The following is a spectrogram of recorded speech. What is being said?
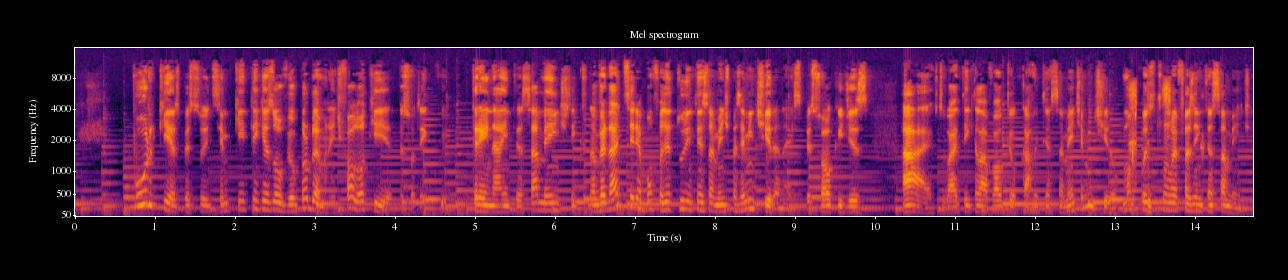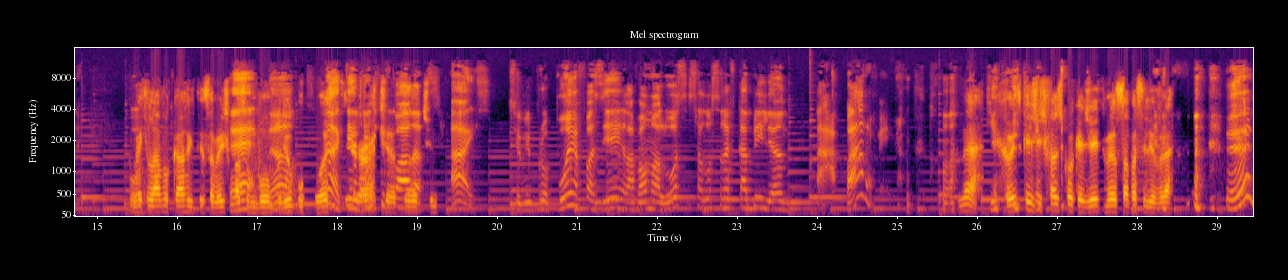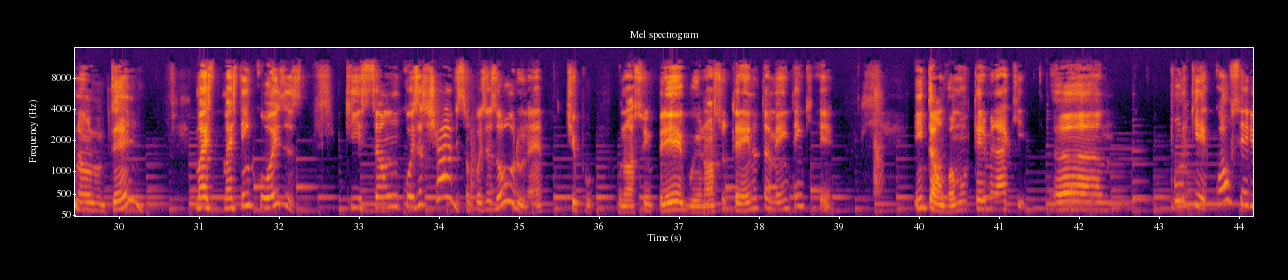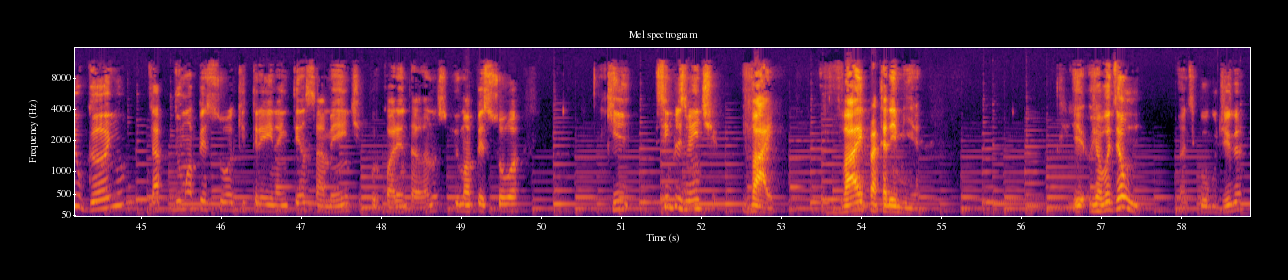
Porque as pessoas sempre quem tem que resolver o problema. Né? A gente falou que a pessoa tem que treinar intensamente. Que, na verdade, seria bom fazer tudo intensamente, mas é mentira, né? Esse pessoal que diz, ah, tu vai ter que lavar o teu carro intensamente, é mentira. Alguma coisa tu não vai fazer intensamente, né? Pô, Como é que lava o carro intensamente, é, passa um bom brilho com força, não, tem gente que fala, ah, se eu me proponho a fazer, lavar uma louça, essa louça vai ficar brilhando. Ah, para, velho. É, que coisa que a gente faz de qualquer jeito mesmo, só para se livrar. é, não, não tem. Mas, mas tem coisas que são coisas chaves, são coisas ouro, né? Tipo, o nosso emprego e o nosso treino também tem que ter. Então, vamos terminar aqui. por quê? Qual seria o ganho da, de uma pessoa que treina intensamente por 40 anos e uma pessoa que simplesmente vai, vai para academia? Eu já vou dizer um, antes que o Hugo diga.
